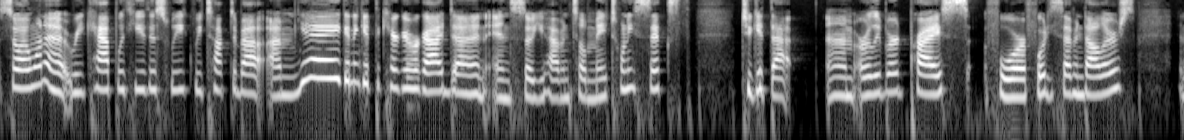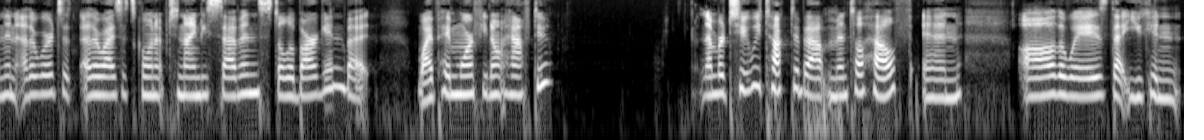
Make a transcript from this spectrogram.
so I want to recap with you this week. We talked about, um, yay, going to get the caregiver guide done. And so you have until May 26th to get that um, early bird price for $47. And then other words, otherwise it's going up to 97, still a bargain, but why pay more if you don't have to? Number two, we talked about mental health and all the ways that you can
